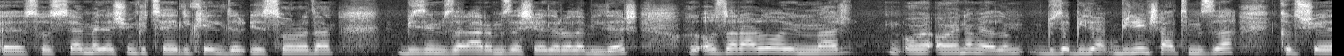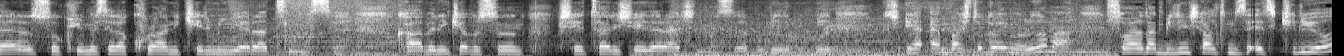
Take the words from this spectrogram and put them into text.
E, sosyal medya çünkü tehlikelidir. Sonradan bizim zararımıza şeyler olabilir. O, o zararlı oyunlar oynamayalım. Bize bilinçaltımıza kötü şeyler sokuyor. Mesela Kur'an-ı Kerim'in yere atılması, Kabe'nin kapısının şeytani şeyler açılması. Bu bir- ya en başta görmüyoruz ama sonradan bilinçaltımızı etkiliyor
